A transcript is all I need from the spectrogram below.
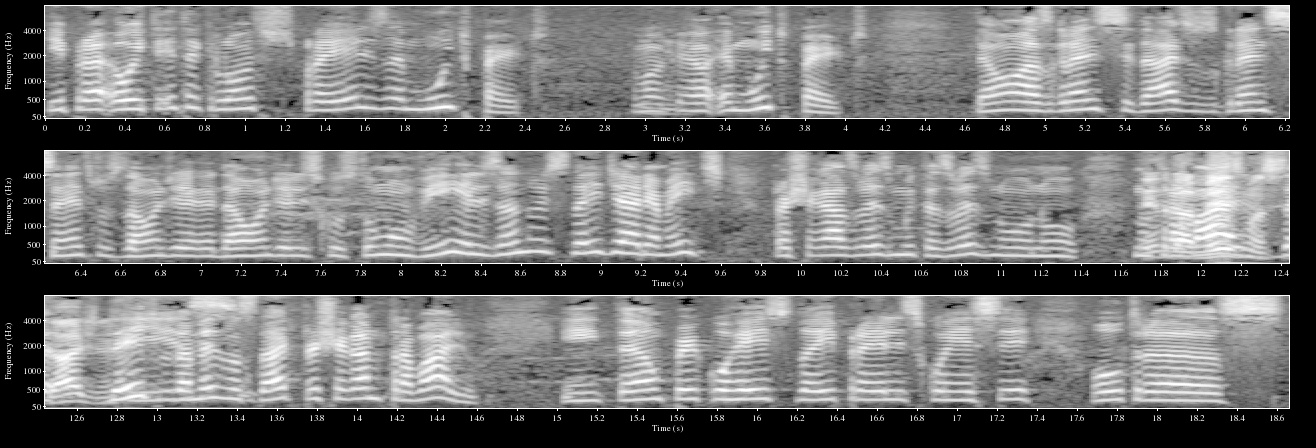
E para 80 quilômetros para eles é muito perto. É, uhum. é, é, muito perto. Então, as grandes cidades, os grandes centros, da onde, da onde eles costumam vir, eles andam isso daí diariamente, para chegar, às vezes, muitas vezes, no, no, no dentro trabalho. Da mesma cidade, né? Dentro isso. da mesma cidade, para chegar no trabalho. Então, percorrer isso daí para eles conhecer outras,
